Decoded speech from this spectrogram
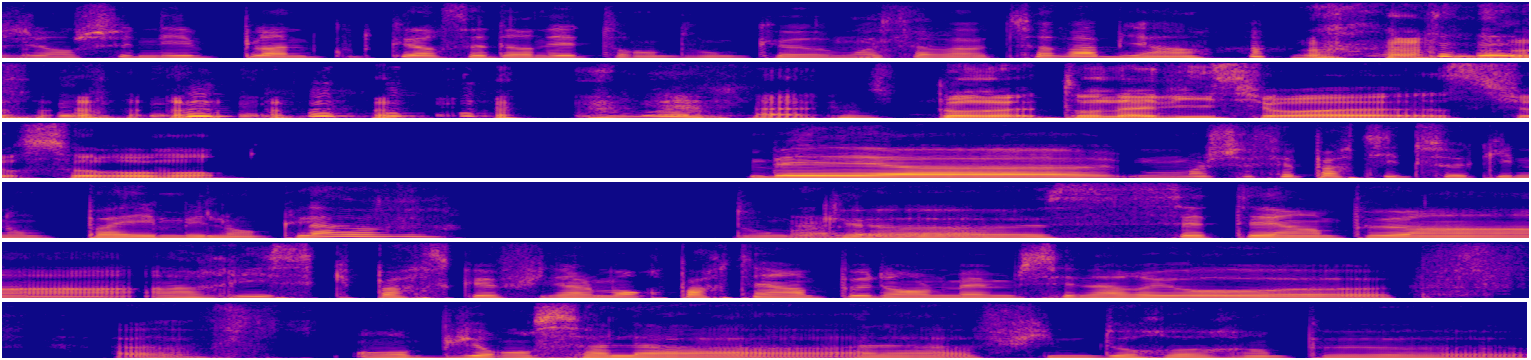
j'ai enchaîné plein de coups de cœur ces derniers temps, donc moi, ça va, ça va bien. ton, ton, avis sur, sur ce roman? Mais, Moi, je fais partie de ceux qui n'ont pas aimé l'enclave. Donc euh, c'était un peu un, risque parce que finalement on repartait un peu dans le même scénario, euh, euh, ambiance à la, à la film d'horreur un peu,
